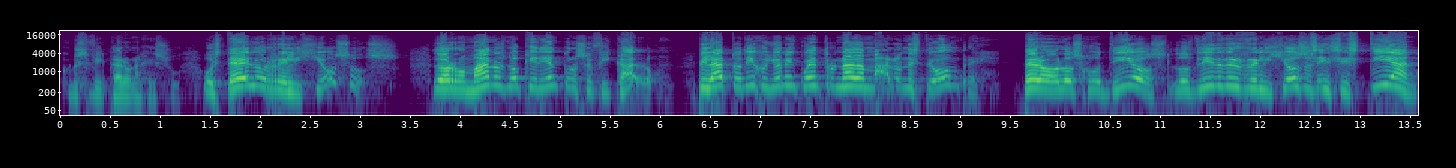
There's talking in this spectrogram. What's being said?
crucificaron a Jesús. Ustedes los religiosos, los romanos no querían crucificarlo. Pilato dijo, yo no encuentro nada malo en este hombre. Pero los judíos, los líderes religiosos insistían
